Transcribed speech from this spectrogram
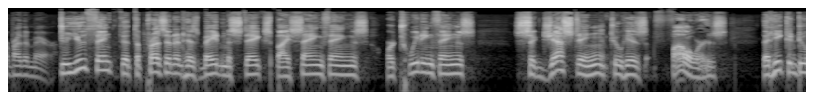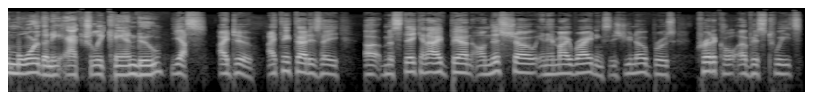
or by the mayor. Do you think that the president has made mistakes by saying things or tweeting things suggesting to his followers that he can do more than he actually can do? Yes, I do. I think that is a uh, mistake, and I've been on this show and in my writings, as you know, Bruce, critical of his tweets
